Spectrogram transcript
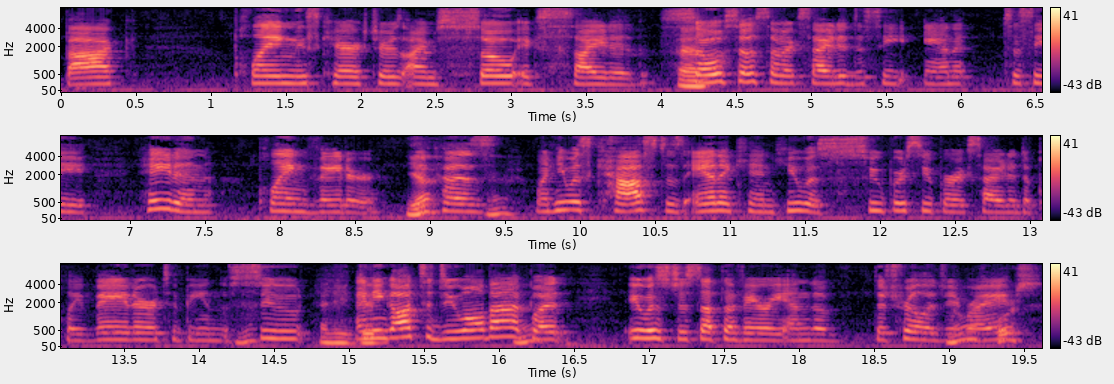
back playing these characters. I'm so excited. so so so excited to see Anna to see Hayden playing Vader. Yeah, Because yeah. when he was cast as Anakin, he was super super excited to play Vader, to be in the suit. And he and he got to do all that, Yeah. but it was just at the very end of the trilogy, No, of right? course.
